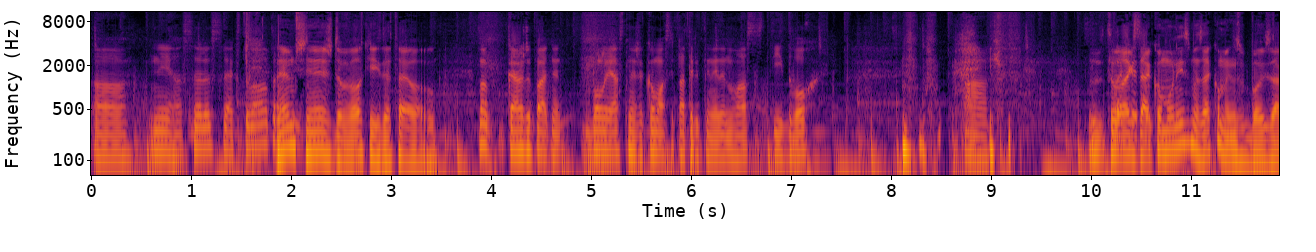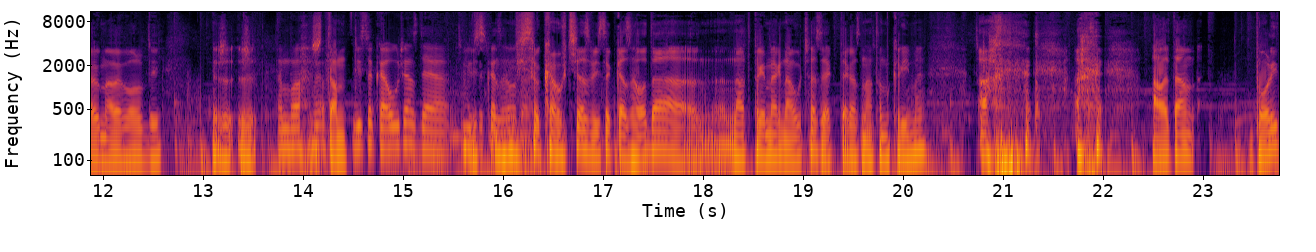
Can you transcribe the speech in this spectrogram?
uh, nie HSLS, jak to malo Neviem, či nejdeš do veľkých detailov. No, každopádne bolo jasné, že komu asi patrí ten jeden hlas z tých dvoch. A To tak za komunizmu, za komunizmu boli zaujímavé voľby. Že, že, tam bola že tam vysoká účasť a vysoká vys- zhoda. vysoká účasť, vysoká zhoda a nadpriemerná účasť, jak teraz na tom Kríme. A, a, ale tam boli,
